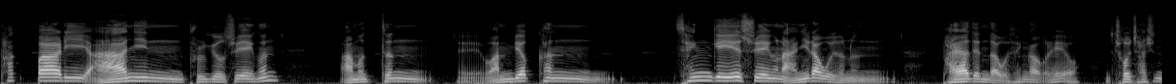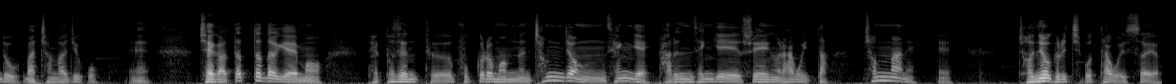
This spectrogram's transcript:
탁발이 아닌 불교 수행은 아무튼 예, 완벽한 생계의 수행은 아니라고 저는 봐야 된다고 생각을 해요. 저 자신도 마찬가지고 예. 제가 떳떳하게 뭐 100% 부끄럼 없는 청정 생계, 바른 생계의 수행을 하고 있다. 천만에 예. 전혀 그렇지 못하고 있어요.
